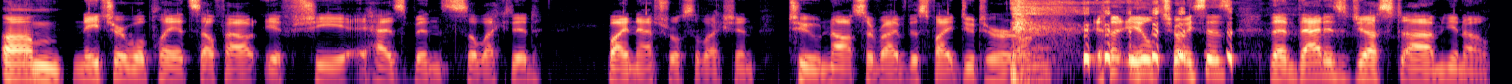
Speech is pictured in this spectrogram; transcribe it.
um, nature will play itself out if she has been selected by natural selection to not survive this fight due to her own ill choices, then that is just um, you know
